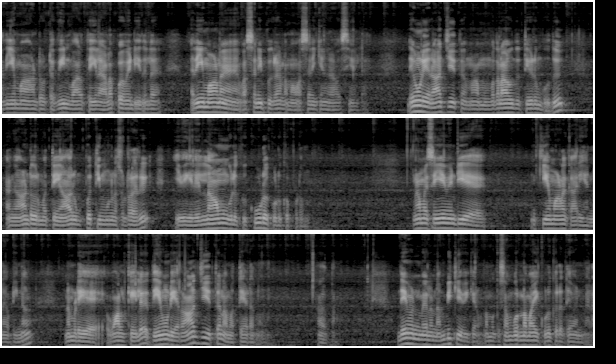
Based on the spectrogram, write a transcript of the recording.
அதிகமாக ஆண்டவர்கிட்ட வீண் வார்த்தைகளை அளப்ப வேண்டியதில்லை. அதிகமான வசனிப்புகளை நம்ம வசனிக்கணுங்கிற அவசியம் இல்லை. தேவனுடைய ராஜ்யத்தை நாம் முதலாவது தேடும்போது அங்கே ஆண்டவர் மத்திய ஆறு முப்பத்தி மூணில் சொல்கிறாரு இவைகள் எல்லாம் உங்களுக்கு கூட கொடுக்கப்படும். நாம் செய்ய வேண்டிய முக்கியமான காரியம் என்ன அப்படின்னா நம்முடைய வாழ்க்கையில் தேவனுடைய ராஜ்யத்தை நம்ம தேடணும். அதுதான். தேவன் மேலே நம்பிக்கை வைக்கணும் நமக்கு சம்பூர்ணமாய் கொடுக்குற தேவன் மேலே.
